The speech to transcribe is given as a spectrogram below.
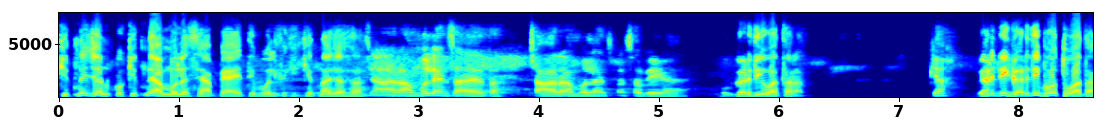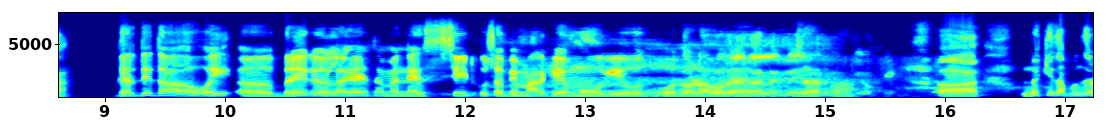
कितने जन को कितने एंबुलेंस यहाँ पे आए थे? बोलते कि कितना जैसा। चार एंबुलेंस आया था। चार एंबुलेंस में सभी गए। वो गर्दी हुआ था रात? क्या? गर्दी गर्दी बहुत हुआ था। गर्दी तो वही अ, ब्रेक लगाए थे मैंने सीट को सभी मार के मुंह की वो, वो थोड़ा हो गया। जर- हाँ। अ, नक्कीच आपण जर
